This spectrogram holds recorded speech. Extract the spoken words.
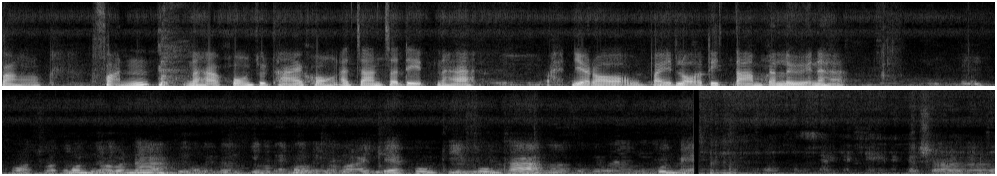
ฟังฝันนะคะโค้งสุดท้ายของอาจารย์จเด็ดนะคะเดี๋ยวเราไปรอติดตามกันเลยนะคะ ขอสวดมนต์ภาวนาหมอบถวายแก่ภูมิทีภูมิท่างคุณแม่สาธุ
